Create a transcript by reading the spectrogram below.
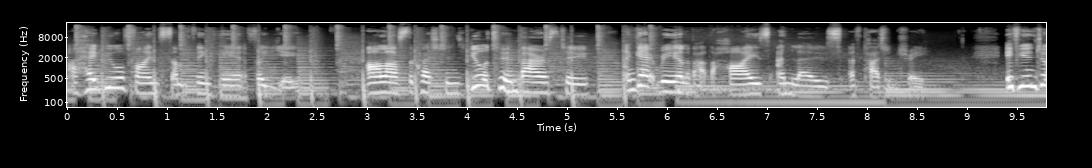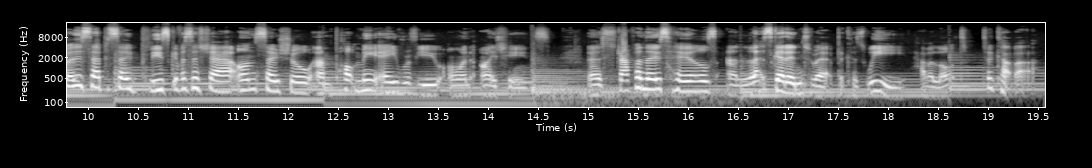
I hope you will find something here for you. I'll ask the questions you're too embarrassed to and get real about the highs and lows of pageantry. If you enjoy this episode, please give us a share on social and pop me a review on iTunes. Now, strap on those heels and let's get into it because we have a lot to cover.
